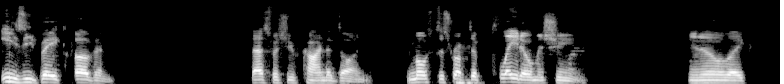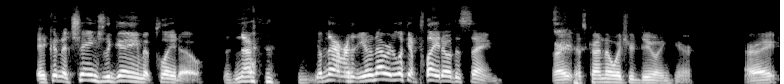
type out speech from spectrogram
easy bake oven. That's what you've kind of done. The most disruptive mm-hmm. Play-Doh machine. You know, like it's gonna change the game at Play-Doh. There's never you'll never you'll never look at Play-Doh the same. Right? That's kind of what you're doing here. All right.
